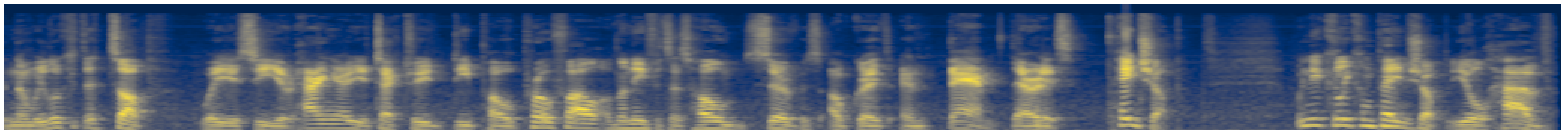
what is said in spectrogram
and then we look at the top where you see your hangar, your tech tree, depot profile, underneath it says home, service, upgrade and bam, there it is, paint shop. When you click on Paint Shop, you'll have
